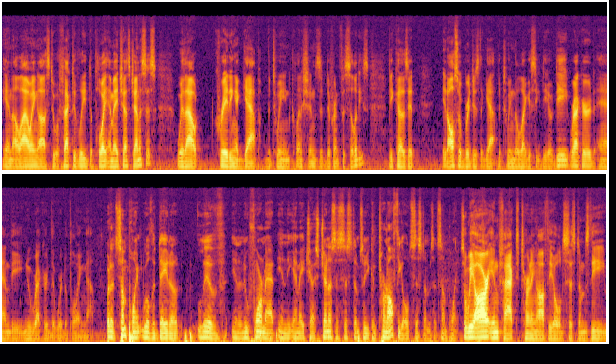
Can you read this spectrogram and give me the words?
in allowing us to effectively deploy MHS Genesis without creating a gap between clinicians at different facilities because it it also bridges the gap between the legacy DoD record and the new record that we're deploying now. But at some point, will the data live in a new format in the MHS Genesis system so you can turn off the old systems at some point? So we are, in fact, turning off the old systems. The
